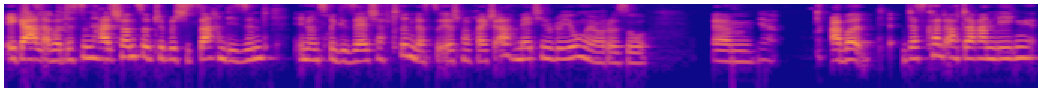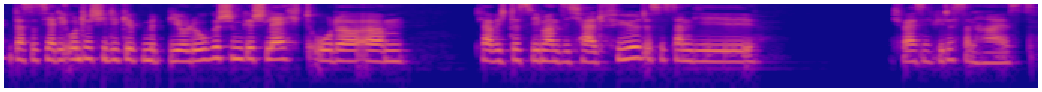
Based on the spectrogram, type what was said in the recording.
Egal, also, aber das, das sind halt schon so typische Sachen, die sind in unserer Gesellschaft drin, dass du erstmal fragst, ach, Mädchen oder Junge oder so. Ähm, ja. Aber das könnte auch daran liegen, dass es ja die Unterschiede gibt mit biologischem Geschlecht oder, ähm, glaube ich, das, wie man sich halt fühlt. Ist es dann die, ich weiß nicht, wie das dann heißt.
